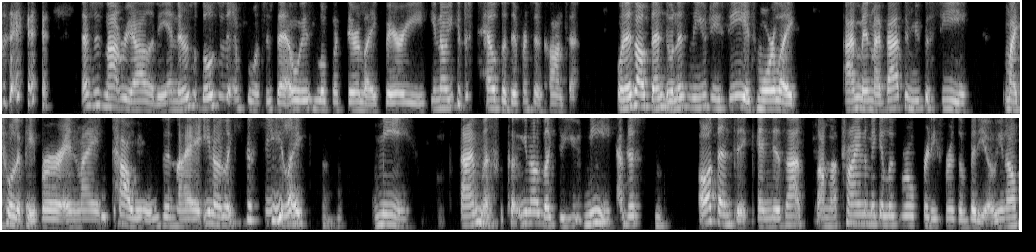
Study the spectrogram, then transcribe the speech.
that's just not reality. And there's those are the influencers that always look like they're like very, you know, you could just tell the difference in content. When it's authentic, when it's the UGC, it's more like I'm in my bathroom, you could see my toilet paper and my towels and my, you know, like you could see like me. I'm, you know, like the you me. I'm just authentic, and it's not. I'm not trying to make it look real pretty for the video, you know.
